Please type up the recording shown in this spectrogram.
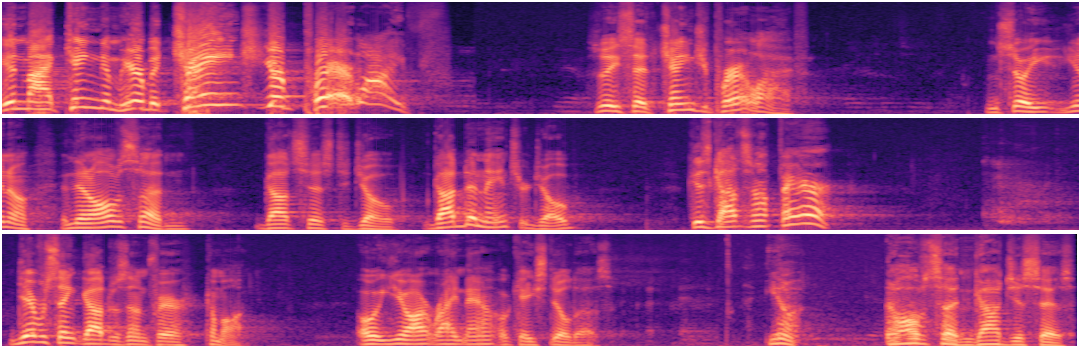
in my kingdom here, but change your prayer life. So he said, change your prayer life. And so, he, you know, and then all of a sudden, God says to Job, God doesn't answer Job because God's not fair. You ever think God was unfair? Come on. Oh, you aren't right now? Okay, he still does. You know, and all of a sudden, God just says,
